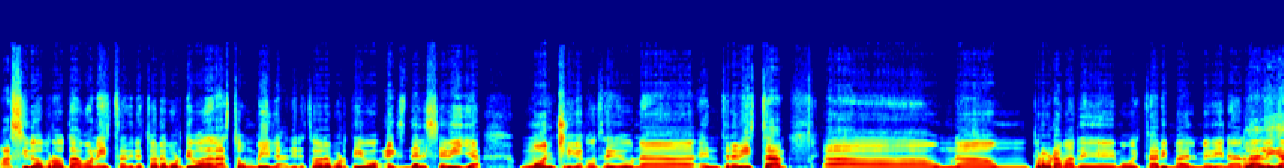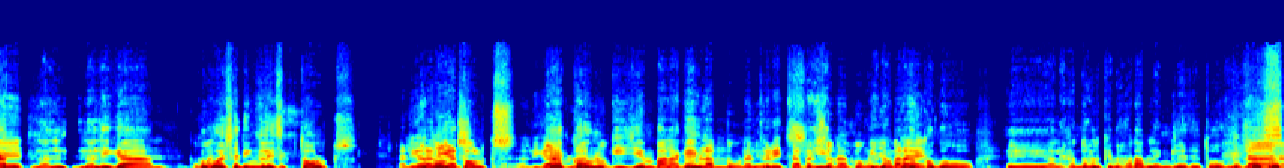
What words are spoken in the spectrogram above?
ha sido protagonista, director deportivo del Aston Villa, director deportivo ex del Sevilla, Monchi, que ha concedido una entrevista a una- un programa de Movistar, Ismael Medina. ¿no? La liga, que- la, la liga, ¿Cómo ¿cómo es? es en inglés? Talks. La Liga La Liga Talks. Talks. La Liga que habla, con ¿no? Guillem Balaguer. Hablando una entrevista sí, personal con bueno, Guillem Balaguer. como eh, Alejandro es el que mejor habla inglés de todos nosotros nada,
